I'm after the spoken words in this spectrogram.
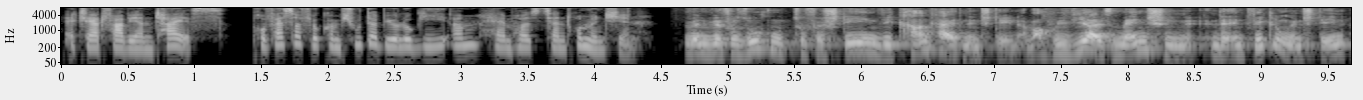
erklärt Fabian Theis, Professor für Computerbiologie am Helmholtz-Zentrum München wenn wir versuchen zu verstehen, wie Krankheiten entstehen, aber auch wie wir als Menschen in der Entwicklung entstehen,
